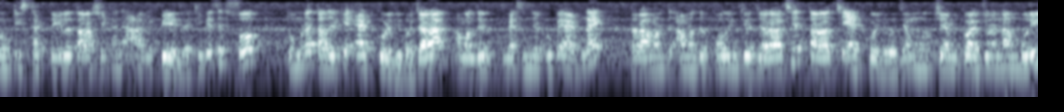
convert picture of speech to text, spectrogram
নোটিশ থাকতে গেলে তারা সেখানে আগে পেয়ে যায়, ঠিক আছে? সো তোমরা তাদেরকে অ্যাড করে দিবা। যারা আমাদের মেসেঞ্জার গ্রুপে অ্যাড নাই, তারা আমাদের আমাদের ভলেন্টিয়ার যারা আছে, তারা হচ্ছে অ্যাড করে দিবা। যেমন হচ্ছে আমি কয়েকজনের নাম বলি,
